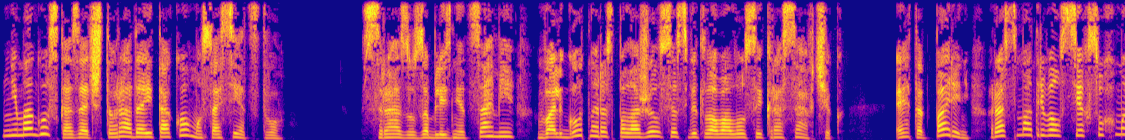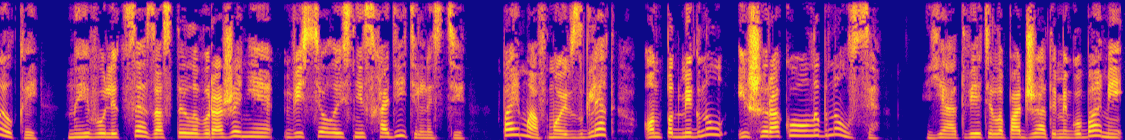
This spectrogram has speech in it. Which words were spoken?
Не могу сказать, что рада и такому соседству. Сразу за близнецами вольготно расположился светловолосый красавчик. Этот парень рассматривал всех с ухмылкой. На его лице застыло выражение веселой снисходительности. Поймав мой взгляд, он подмигнул и широко улыбнулся. Я ответила поджатыми губами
